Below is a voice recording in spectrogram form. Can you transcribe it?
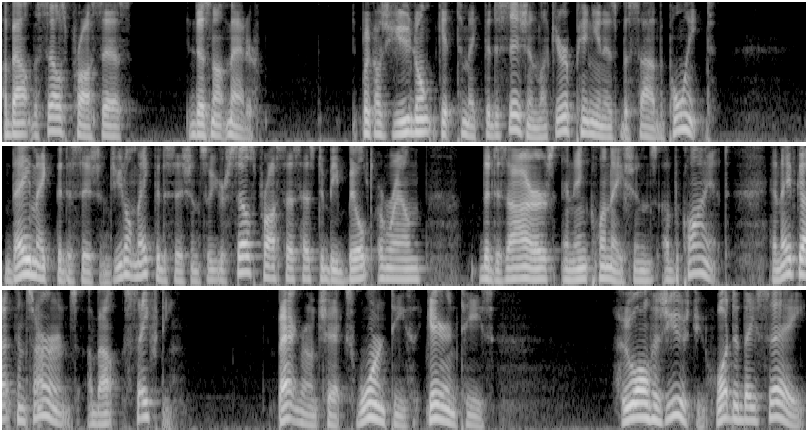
about the sales process does not matter. because you don't get to make the decision. Like your opinion is beside the point. They make the decisions. You don't make the decision. So your sales process has to be built around the desires and inclinations of the client. And they've got concerns about safety, background checks, warranties, guarantees. Who all has used you? What did they say?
